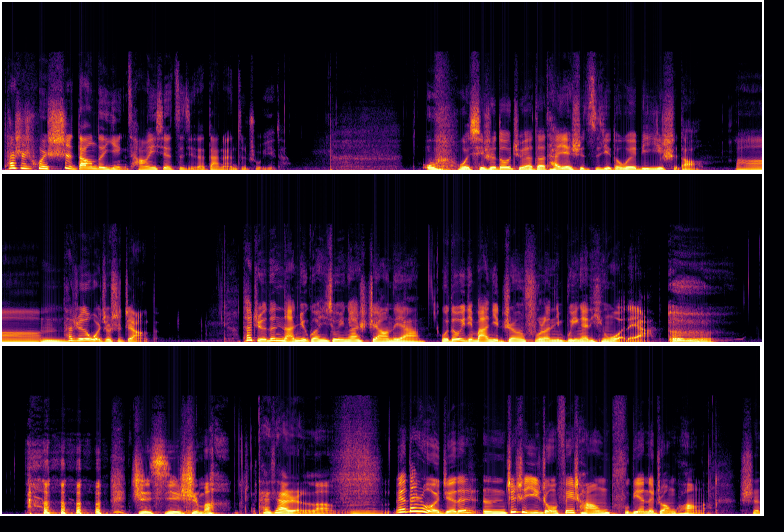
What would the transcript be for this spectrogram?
他是会适当的隐藏一些自己的大男子主义的我我其实都觉得他也许自己都未必意识到，啊。嗯他觉得我就是这样的。他觉得男女关系就应该是这样的呀，我都已经把你征服了，你不应该听我的呀。窒息是吗？太吓人了，嗯，没有，但是我觉得，嗯，这是一种非常普遍的状况了。是。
